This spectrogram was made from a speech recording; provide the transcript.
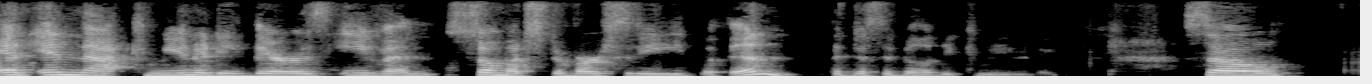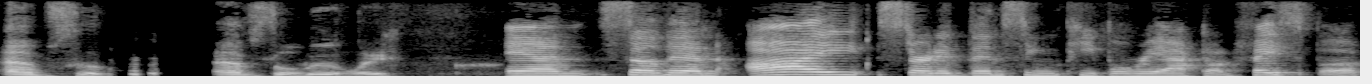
And in that community there is even so much diversity within the disability community. So absolutely absolutely. And so then i started then seeing people react on facebook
